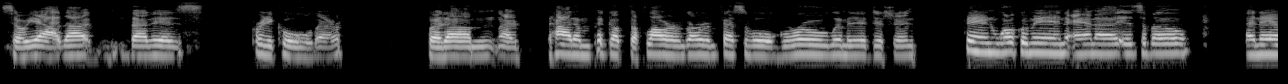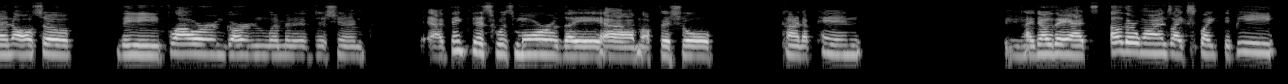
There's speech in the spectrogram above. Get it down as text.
so yeah, that that is pretty cool there. But um, I had them pick up the Flower and Garden Festival Grow limited edition pin. Welcome in Anna Isabel, and then also the Flower and Garden limited edition. I think this was more of the um, official kind of pin. I know they had other ones like Spike the Bee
